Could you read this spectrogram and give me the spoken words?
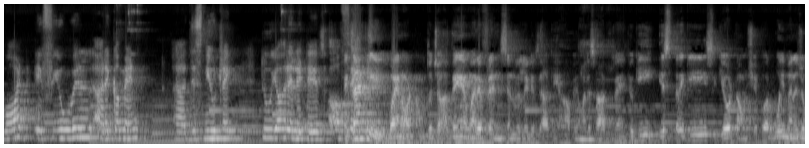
what if you will uh, recommend uh, this new trick? To your relatives or friends? Exactly why not हम तो चाहते हैं हमारे फ्रेंड्स एंड रिलेटिव्स आके यहाँ पे हमारे साथ रहें क्योंकि इस तरह की सिक्योर टाउनशिप और वही मैंने जो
